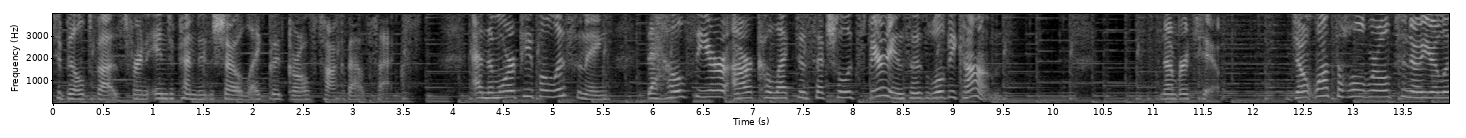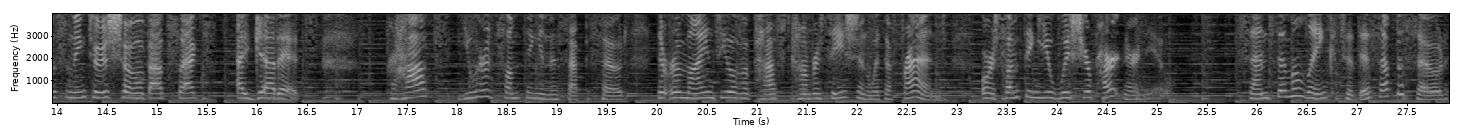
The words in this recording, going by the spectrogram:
to build buzz for an independent show like Good Girls Talk About Sex. And the more people listening, the healthier our collective sexual experiences will become. Number two, don't want the whole world to know you're listening to a show about sex? I get it. Perhaps you heard something in this episode that reminds you of a past conversation with a friend or something you wish your partner knew. Send them a link to this episode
